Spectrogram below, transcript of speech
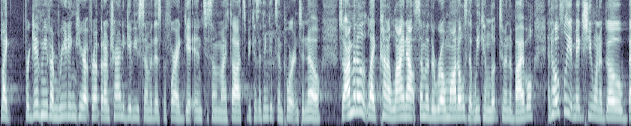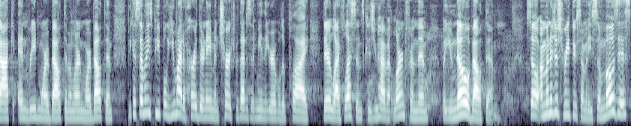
like, forgive me if I'm reading here up front, but I'm trying to give you some of this before I get into some of my thoughts because I think it's important to know. So I'm going to like kind of line out some of the role models that we can look to in the Bible, and hopefully it makes you want to go back and read more about them and learn more about them because some of these people you might have heard their name in church, but that doesn't mean that you're able to apply their life lessons because you haven't learned from them, but you know about them. So I'm going to just read through some of these. So Moses,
